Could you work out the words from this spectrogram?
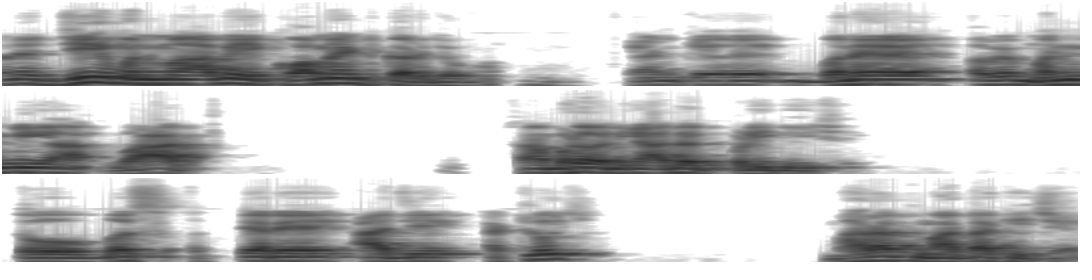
અને જે મનમાં આવે એ કોમેન્ટ કરજો. કારણ કે મને હવે મનની વાત સાંભળવાની આદત પડી ગઈ છે. તો બસ અત્યારે આજે આટલું જ. ભારત માતા કી જય.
